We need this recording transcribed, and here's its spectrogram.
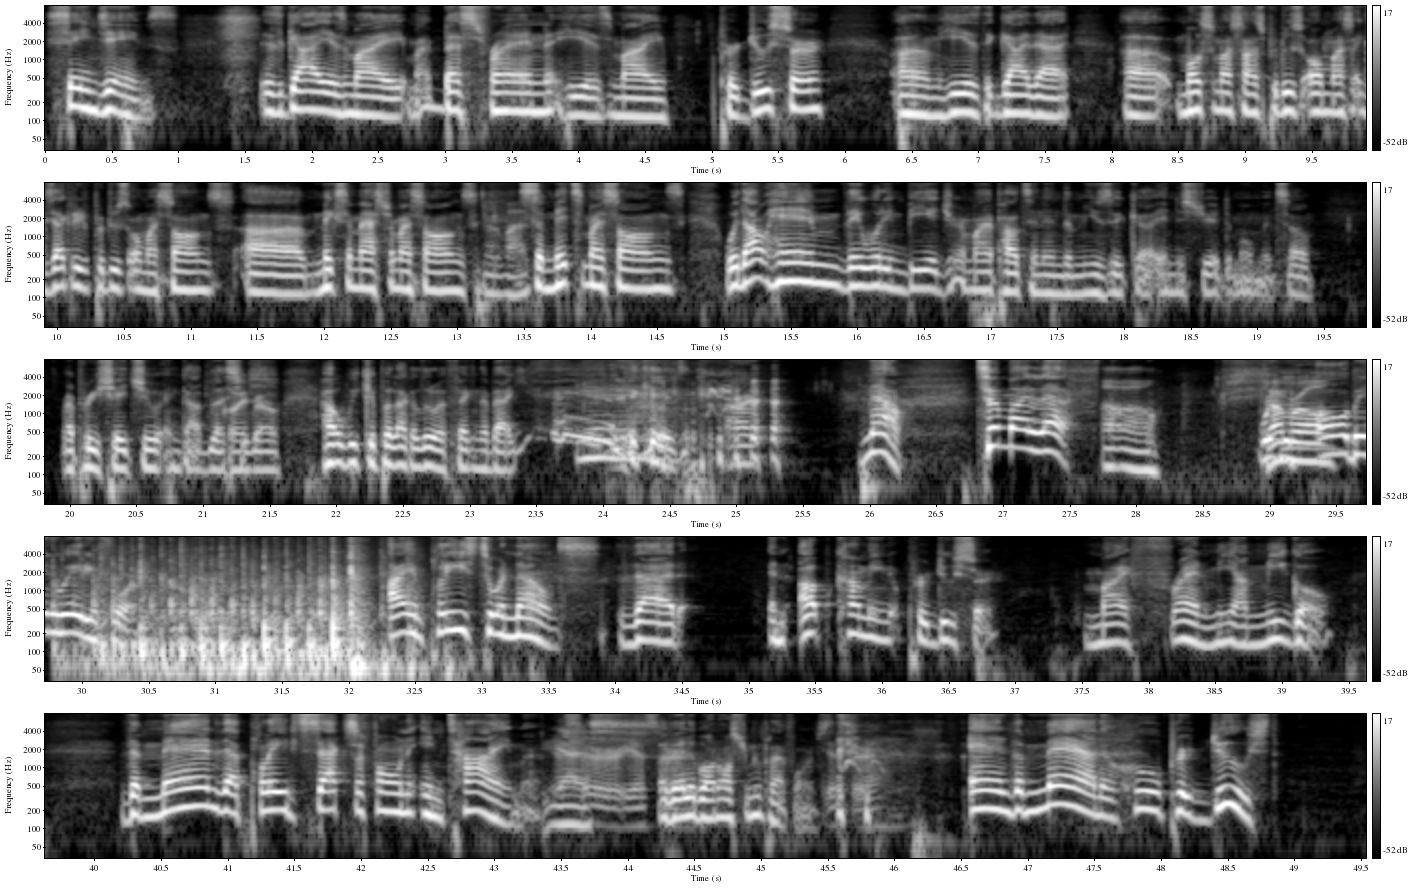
St. James. This guy is my my best friend. He is my producer. Um, he is the guy that uh, most of my songs produce all my executive produce all my songs, uh, mix and master my songs, submits my songs. Without him, they wouldn't be a Jeremiah Paltan in the music uh, industry at the moment. So. I appreciate you and God bless you, bro. I hope we could put like a little effect in the back. Yeah, the kids. All right. Now, to my left, Uh oh. what you've all been waiting for. I am pleased to announce that an upcoming producer, my friend, mi amigo, the man that played saxophone in Time, Yes. Yes, sir. Yes, sir. available on all streaming platforms, Yes, sir. and the man who produced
